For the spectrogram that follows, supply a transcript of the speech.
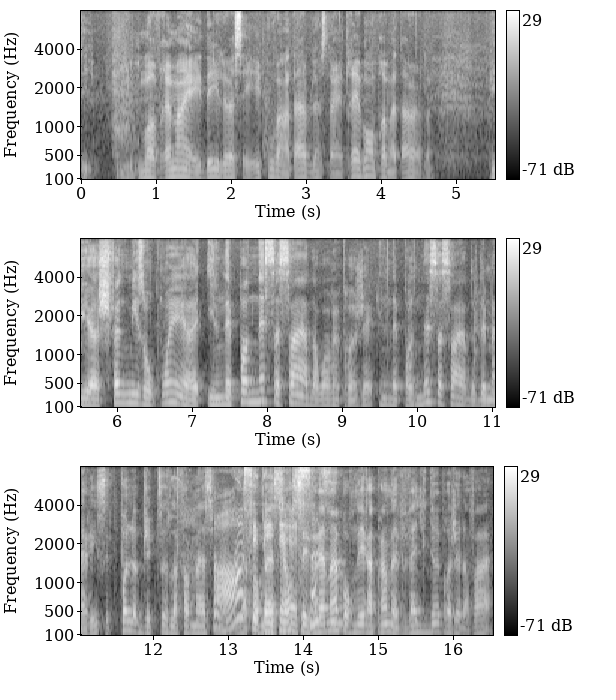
il m'a vraiment aidé. là. C'est épouvantable. là. C'est un très bon promoteur. là. Puis euh, je fais une mise au point. euh, il n'est pas nécessaire d'avoir un projet. Il n'est pas nécessaire de démarrer. C'est pas l'objectif de la formation. Ah, la formation, c'est vraiment ça. pour venir apprendre à valider un projet d'affaires.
